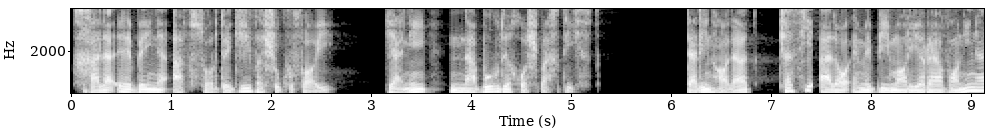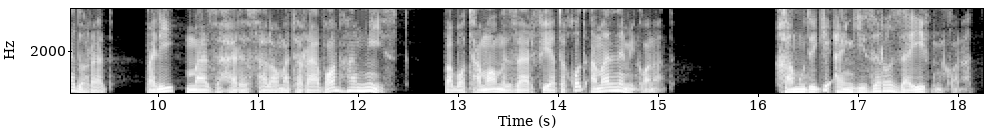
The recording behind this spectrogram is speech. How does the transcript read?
خلع بین افسردگی و شکوفایی یعنی نبود خوشبختی است. در این حالت کسی علائم بیماری روانی ندارد ولی مظهر سلامت روان هم نیست و با تمام ظرفیت خود عمل نمی کند. خمودگی انگیزه را ضعیف می کند.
